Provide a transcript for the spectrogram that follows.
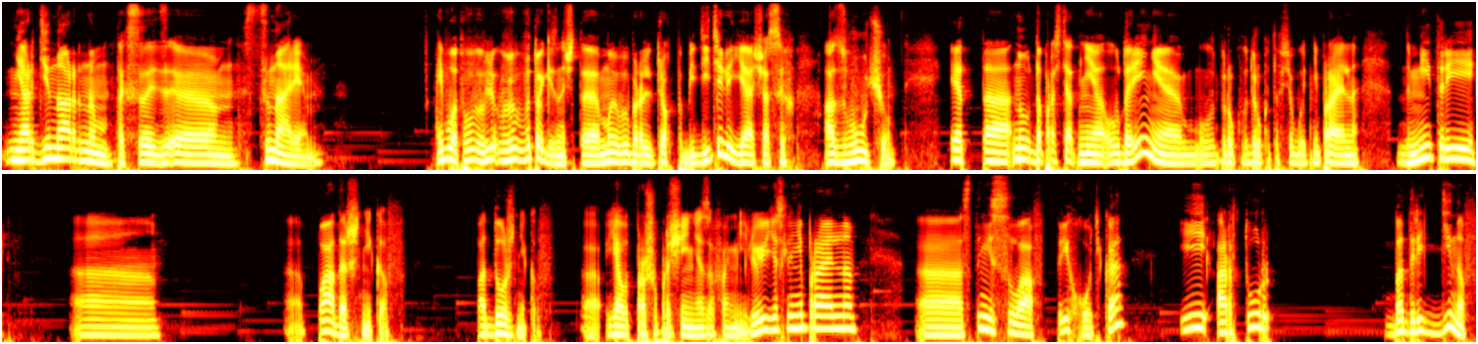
неординарным, так сказать, сценарием. И вот, в, в, в итоге, значит, э, мы выбрали трех победителей, я сейчас их озвучу. Это, ну, да простят мне ударение, вдруг, вдруг это все будет неправильно. Дмитрий... Э, Э, Падошников, Подожников, э, я вот прошу прощения за фамилию, если неправильно, э, Станислав Приходько и Артур Бадреддинов.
